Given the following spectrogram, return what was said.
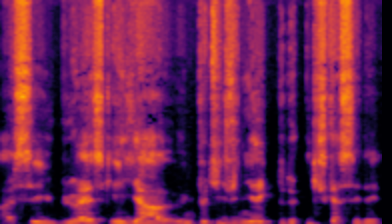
assez ubuesque et il y a une petite vignette de XKCD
